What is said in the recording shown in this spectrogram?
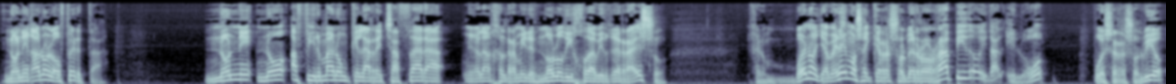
No negaron la oferta. No, no afirmaron que la rechazara Miguel Ángel Ramírez. No lo dijo David Guerra eso. Dijeron, bueno, ya veremos, hay que resolverlo rápido y tal. Y luego, pues se resolvió.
